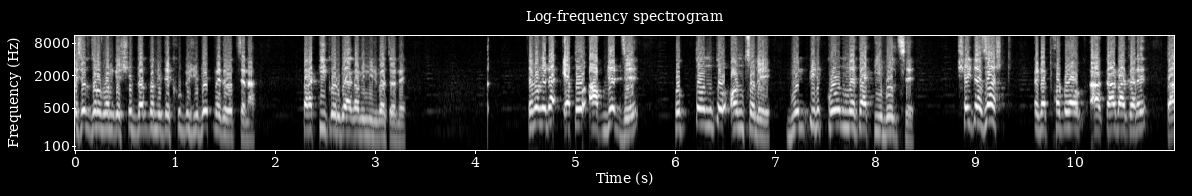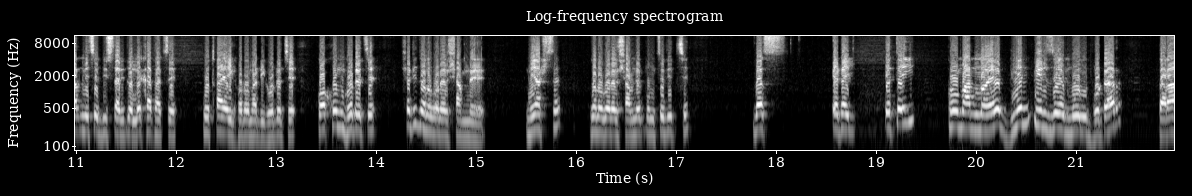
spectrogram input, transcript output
দেশের জনগণকে সিদ্ধান্ত নিতে খুব বেশি বেগ পেতে হচ্ছে না। তারা কি করবে আগামী নির্বাচনে? এবং এটা এত আপডেট যে প্রত্যন্ত অঞ্চলে বিএনপির কোন নেতা কি বলছে, সেটা জাস্ট একটা ফটো কার্ড আকারে তার নিচে বিস্তারিত লেখা থাকছে কোথায় এই ঘটনাটি ঘটেছে, কখন ঘটেছে, সেটি জনগণের সামনে নিয়ে আসছে, জনগণের সামনে পৌঁছে দিচ্ছে। ব্যাস, এটাই, এতেই ক্রমান্বয়ে বিএনপির যে মূল ভোটার, তারা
